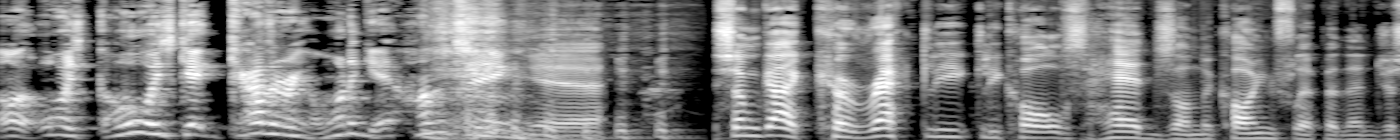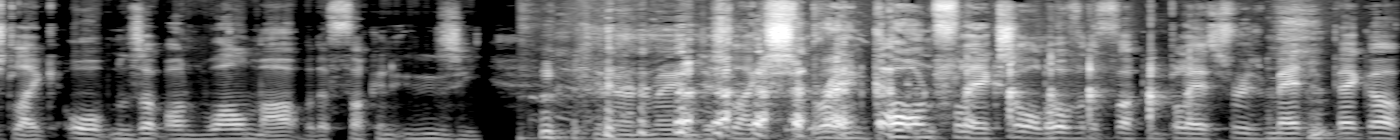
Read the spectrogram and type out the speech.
I always, always get gathering. I want to get hunting. Yeah. Some guy correctly calls heads on the coin flip and then just like opens up on Walmart with a fucking Uzi. You know what I mean? Just like spraying cornflakes all over the fucking place for his mate to pick up.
